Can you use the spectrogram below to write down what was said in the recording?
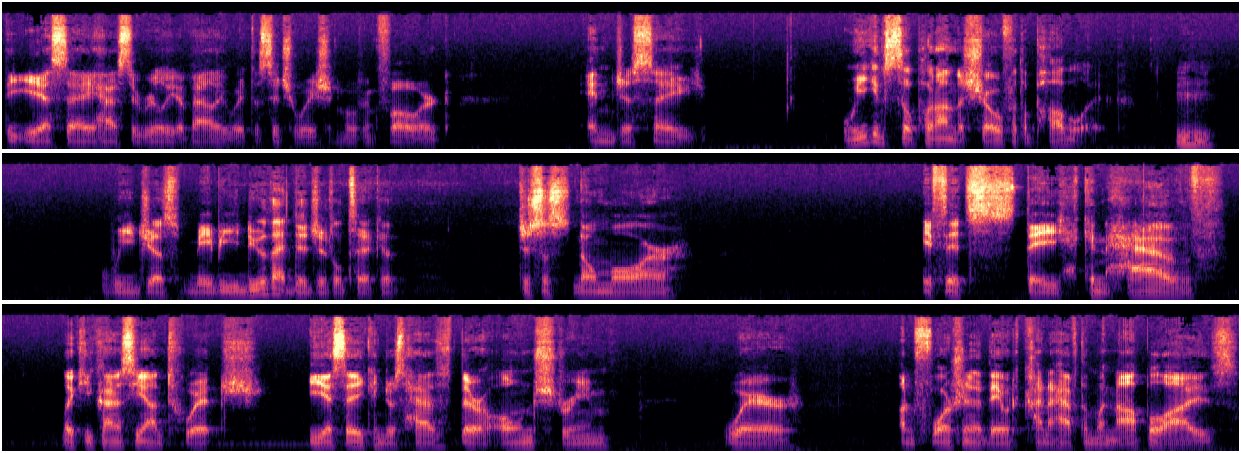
the ESA has to really evaluate the situation moving forward, and just say we can still put on the show for the public. Mm-hmm. We just maybe do that digital ticket, just just no more. If it's they can have, like you kind of see on Twitch, ESA can just have their own stream, where, unfortunately, they would kind of have to monopolize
